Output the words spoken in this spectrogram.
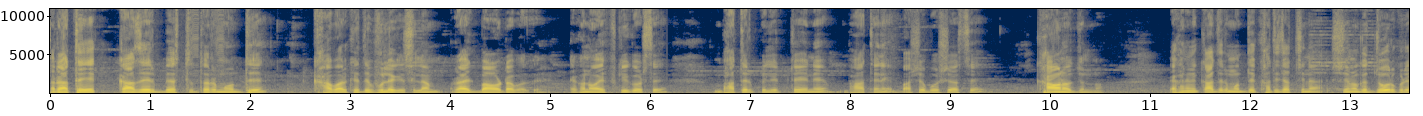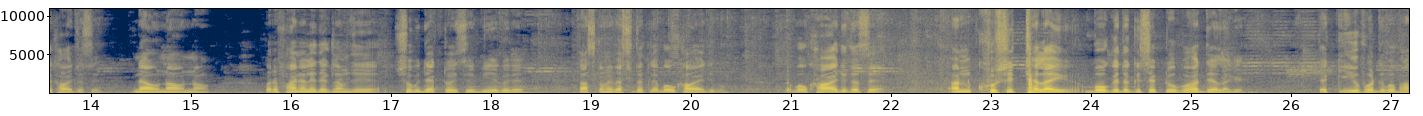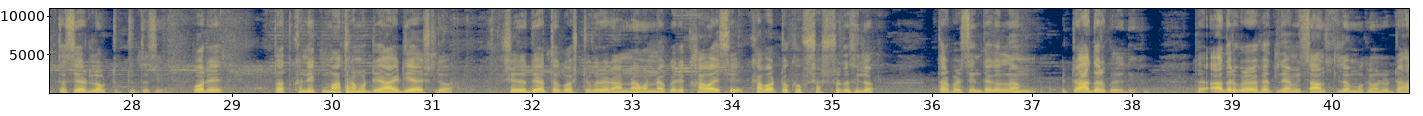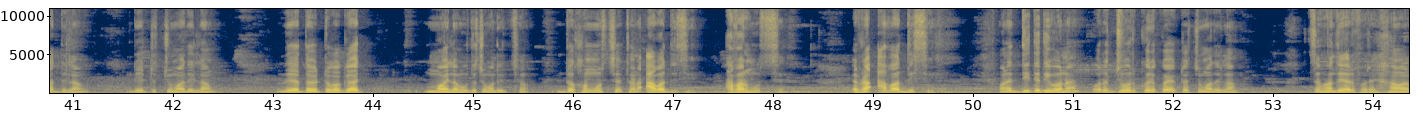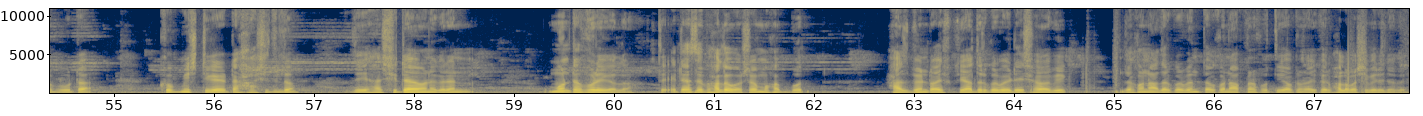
রাতে কাজের ব্যস্ততার মধ্যে খাবার খেতে ভুলে গেছিলাম, রাত বারোটা বাজে। এখন ওয়াইফ কী করছে? ভাতের প্লেটটা এনে, ভাত এনে পাশে বসে আছে খাওয়ানোর জন্য। এখন আমি কাজের মধ্যে খাতে যাচ্ছি না, সে আমাকে জোর করে খাওয়াইতেছে। নাও নাও নাও। পরে ফাইনালি দেখলাম যে সুবিধা একটা হয়েছে বিয়ে করে। কাজকর্মে ব্যস্ত থাকলে বউ খাওয়াই দেবো। তো বউ খাওয়াই দিতেছে। আর খুশির ঠেলায় বউকে তো কিছু একটা উপহার দেওয়া লাগে। তা কী উপহার দেবো ভাবতেছি আর লব টুকতেছি পরে তৎক্ষণিক মাথার মধ্যে আইডিয়া আসলো। সে যদি এত কষ্ট করে রান্না বান্না করে খাওয়াইছে, খাবারটা খুব সুস্বাদু ছিল। তারপরে চিন্তা করলাম, একটু আদর করে দিই। তো আদর করার ক্ষেত্রে আমি চান্স দিলাম, মুখের মধ্যে একটু হাত দিলাম, দিয়ে একটু চুমা দিলাম। দিয়ে তো একটু গাছ ময়লা মুগ্ধ চুমা দিচ্ছ। যখন মুছছে, তখন আবার দিছি, আবার মুছছে। এরপর আবার দিছি। মানে দিতে দিব না, পরে জোর করে কয়েকটা চুমা দিলাম। চুমা দেওয়ার পরে আমার বউটা খুব মিষ্টি করে একটা হাসি দিল। যে হাসিটা মনে করেন মনটা ভরে গেল। তো এটা হচ্ছে ভালোবাসা, মহাব্বত। হাজব্যান্ড ওয়াইফকে আদর করবে, এটাই স্বাভাবিক। যখন আদর করবেন, তখন আপনার প্রতি আপনার ওয়াইফের ভালোবাসা বেড়ে যাবে।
